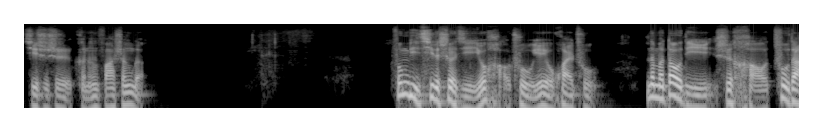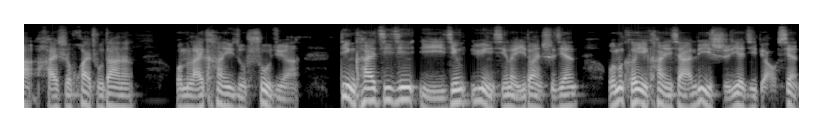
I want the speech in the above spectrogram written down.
其实是可能发生的。封闭期的设计有好处也有坏处，那么到底是好处大还是坏处大呢？我们来看一组数据啊，定开基金已经运行了一段时间，我们可以看一下历史业绩表现。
